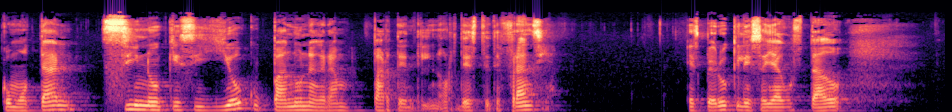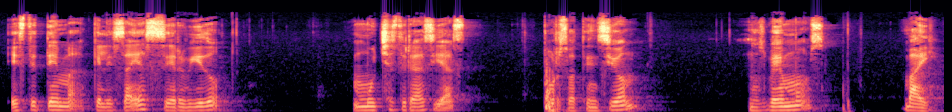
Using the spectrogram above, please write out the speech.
como tal, sino que siguió ocupando una gran parte del nordeste de Francia. Espero que les haya gustado este tema, que les haya servido. Muchas gracias por su atención. Nos vemos. Bye.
